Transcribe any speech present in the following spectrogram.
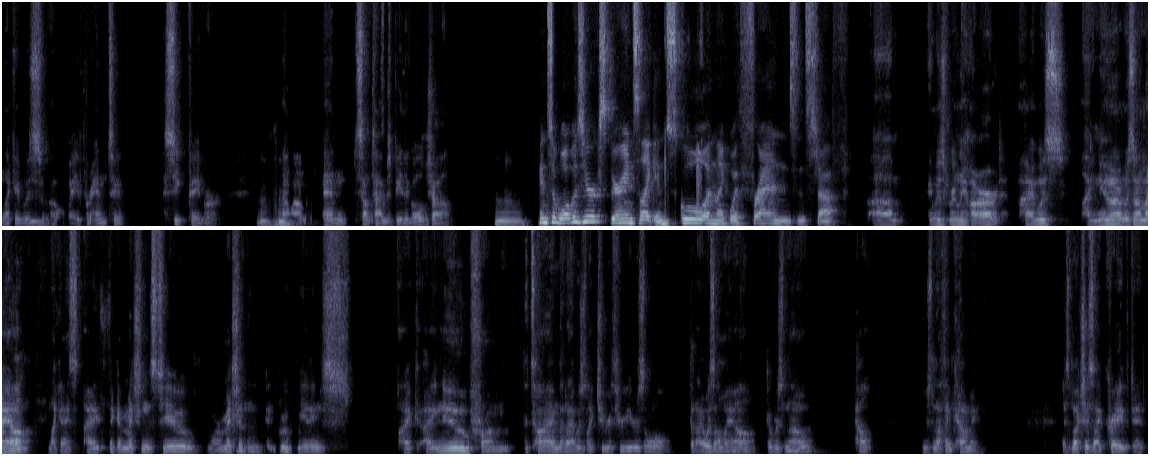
Like it was Mhm. a way for him to seek favor Mhm. um, and sometimes be the golden child. Mm. And so, what was your experience like in school and like with friends and stuff? Um, it was really hard. I was, I knew I was on my own. Like I, I think I mentioned this to you or mentioned in, in group meetings. Like I knew from the time that I was like two or three years old that I was on my own. There was no help. There was nothing coming as much as I craved it.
